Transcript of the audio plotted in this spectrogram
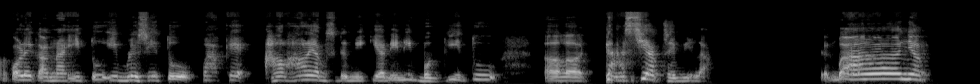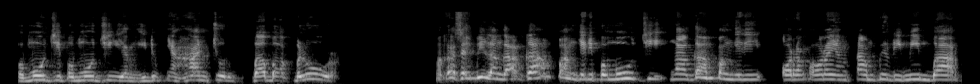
Maka oleh karena itu iblis itu pakai hal-hal yang sedemikian ini begitu uh, dahsyat saya bilang. Dan banyak pemuji-pemuji yang hidupnya hancur, babak belur. Maka saya bilang nggak gampang jadi pemuji, nggak gampang jadi orang-orang yang tampil di mimbar,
